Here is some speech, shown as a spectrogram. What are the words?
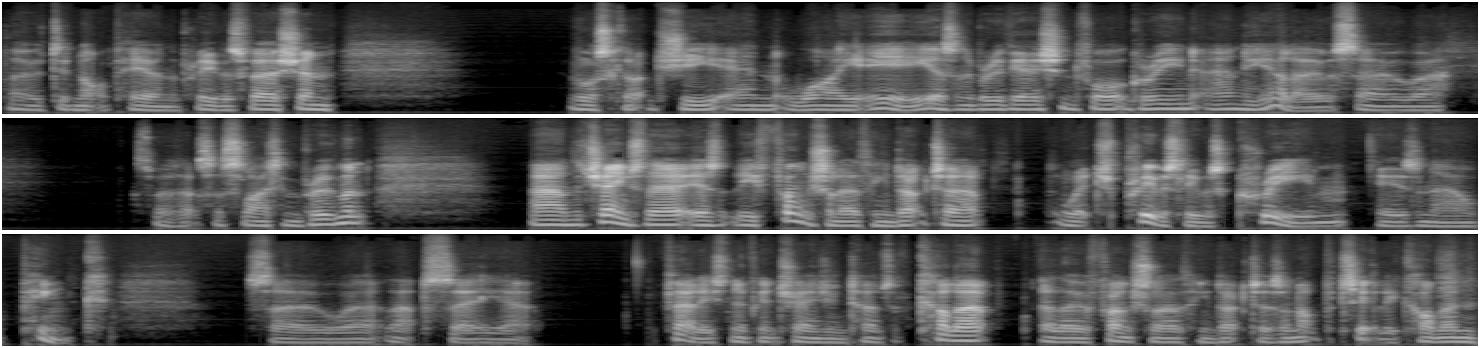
Those did not appear in the previous version. We've also got GNYE as an abbreviation for green and yellow, so uh, I suppose that's a slight improvement. And the change there is that the functional earthing conductor, which previously was cream, is now pink. So uh, that's a uh, fairly significant change in terms of colour, although functional earthing conductors are not particularly common,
